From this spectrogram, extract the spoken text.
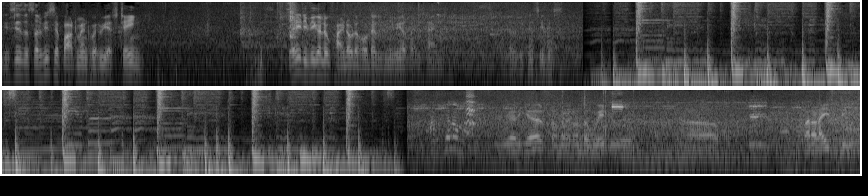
This is the service apartment where we are staying. It's very difficult to find out a hotel near Valentine. As you can see this. here somewhere on the way to uh, Paradise Beach.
